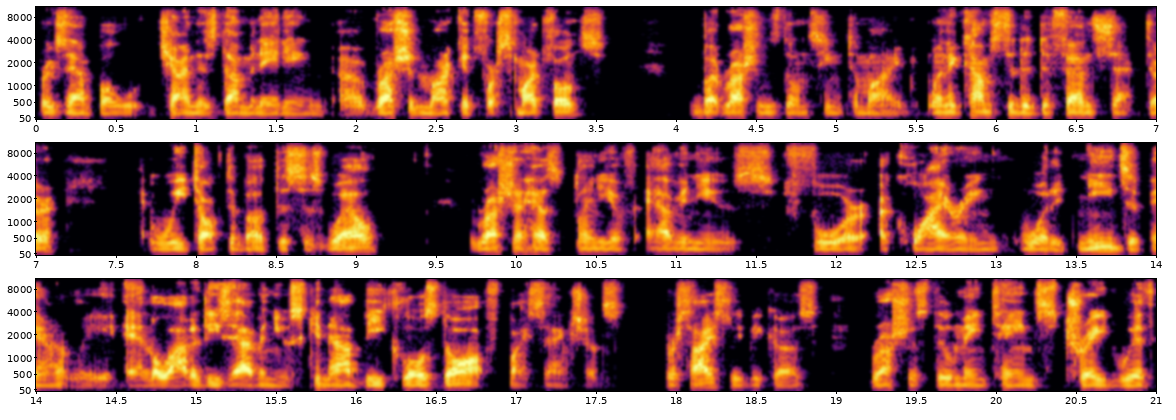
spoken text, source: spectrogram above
For example, China is dominating uh, Russian market for smartphones, but Russians don't seem to mind. When it comes to the defense sector, we talked about this as well. Russia has plenty of avenues for acquiring what it needs, apparently. And a lot of these avenues cannot be closed off by sanctions, precisely because Russia still maintains trade with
